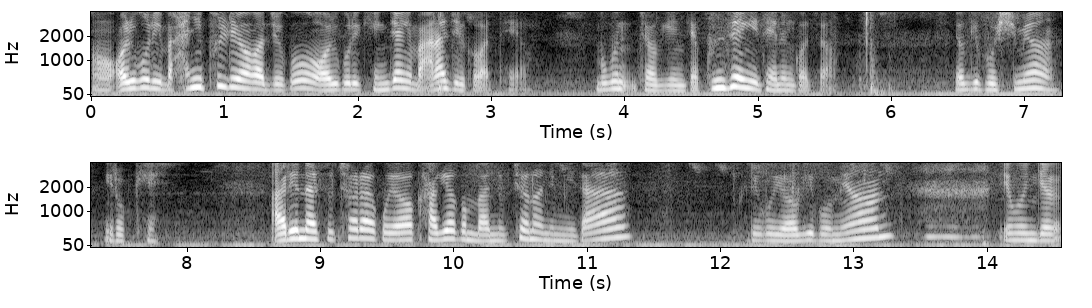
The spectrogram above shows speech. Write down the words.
어, 얼굴이 많이 풀려가지고 얼굴이 굉장히 많아질 것 같아요. 묵은 저기 이제 군생이 되는 거죠. 여기 보시면 이렇게 아레나스 철하고요. 가격은 16,000원입니다. 그리고 여기 보면 이거 이제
